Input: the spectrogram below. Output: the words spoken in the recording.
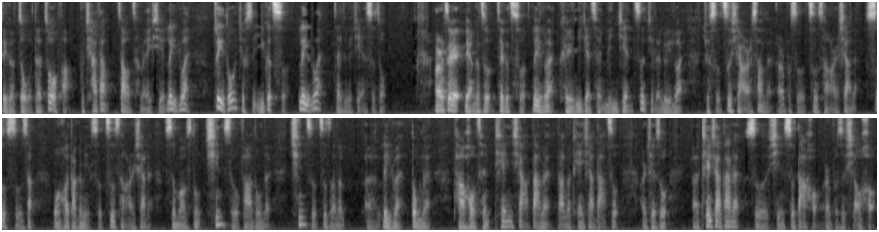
这个左的做法不恰当，造成了一些内乱，最多就是一个词“内乱”在这个简史中，而这两个字这个词“内乱”可以理解成民间自己的内乱，就是自下而上的，而不是自上而下的。事实上，文化大革命是自上而下的，是毛泽东亲手发动的，亲自制造的呃内乱动乱。他号称天下大乱，达到天下大治，而且说呃天下大乱是形势大好，而不是小好。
